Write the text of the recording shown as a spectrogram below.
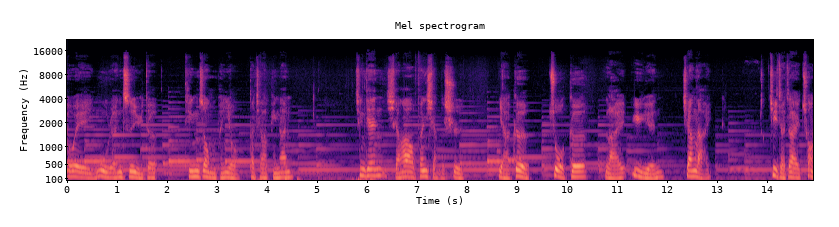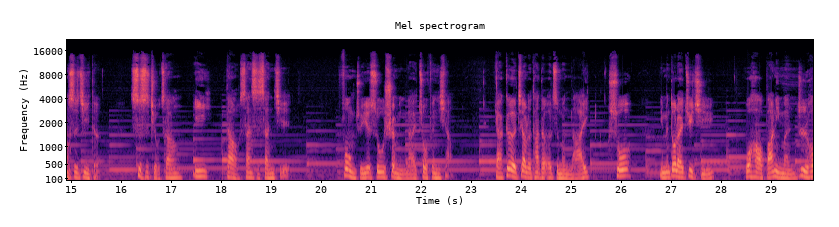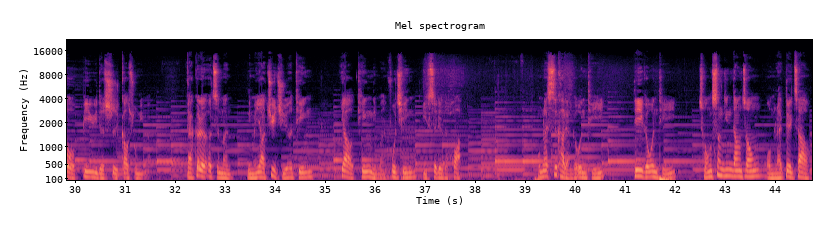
各位牧人之语的听众朋友，大家平安。今天想要分享的是雅各作歌来预言将来，记载在创世纪的四十九章一到三十三节。奉主耶稣圣名来做分享。雅各叫了他的儿子们来说：“你们都来聚集。”我好把你们日后必遇的事告诉你们。雅各的儿子们，你们要聚集而听，要听你们父亲以色列的话。我们来思考两个问题。第一个问题，从圣经当中，我们来对照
